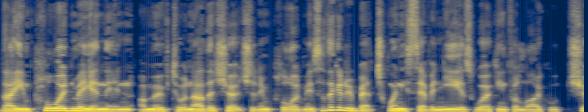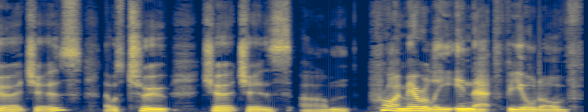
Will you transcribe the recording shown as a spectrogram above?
they employed me and then I moved to another church that employed me. So I think I did about 27 years working for local churches. That was two churches, um, primarily in that field of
